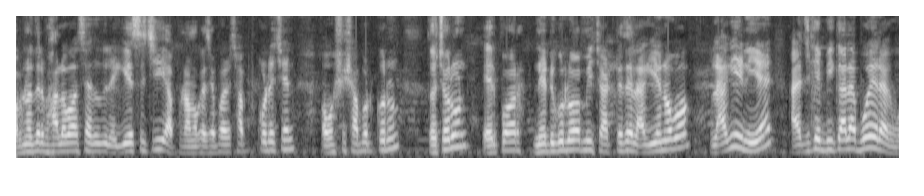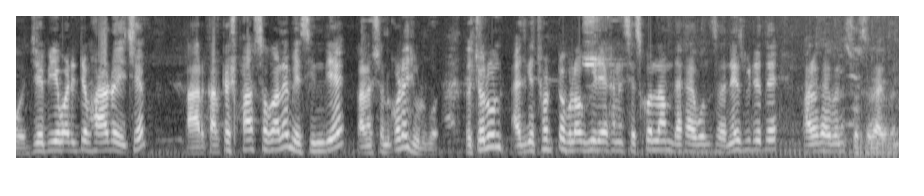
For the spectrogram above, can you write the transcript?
আপনাদের ভালোবাসা এতদিন এগিয়ে এসেছি, আপনারা আমাকে কাছে সাপোর্ট করেছেন, অবশ্যই সাপোর্ট করুন। তো চলুন, এরপর নেটগুলো আমি চারটেতে লাগিয়ে নেব। লাগিয়ে নিয়ে আজকে বিকালে বয়ে রাখব, যে বিয়ে বাড়িতে ভাড়া রয়েছে, আর কালকে ফার্স্ট সকালে মেশিন দিয়ে কানেকশন করে জুড়বো। তো চলুন, আজকে ছোট্ট ব্লগ ভিডিও এখানে শেষ করলাম। দেখা হয় বন্ধুদের নেক্সট ভিডিওতে ভালো থাকবেন, সুস্থ থাকবেন।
